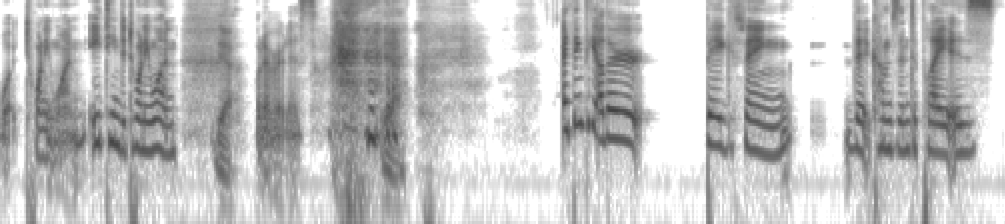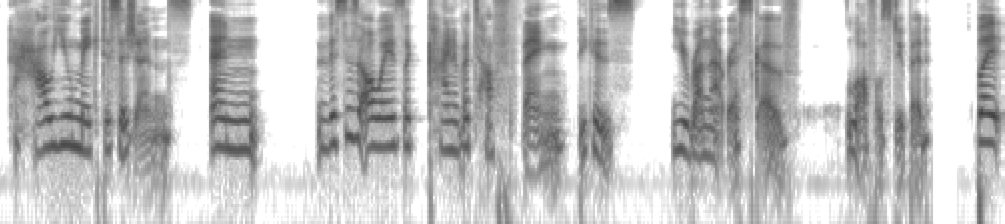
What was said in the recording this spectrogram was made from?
what 21 18 to 21 Yeah. whatever it is Yeah. i think the other big thing that comes into play is how you make decisions and this is always like kind of a tough thing because you run that risk of lawful stupid but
